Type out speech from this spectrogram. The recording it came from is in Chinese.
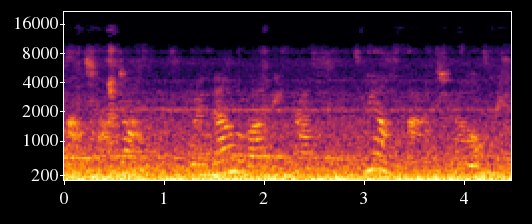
马桥站，We're now arriving at 亮马桥。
